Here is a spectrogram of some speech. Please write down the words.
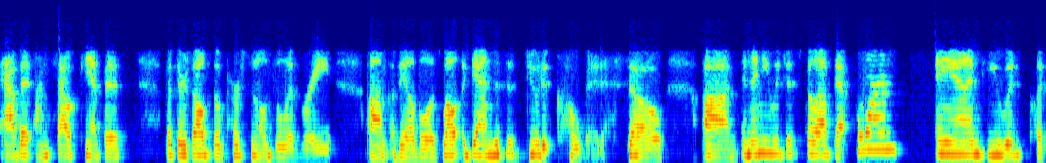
Abbott on South Campus, but there's also personal delivery um, available as well. Again, this is due to COVID. So, um, and then you would just fill out that form and you would click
